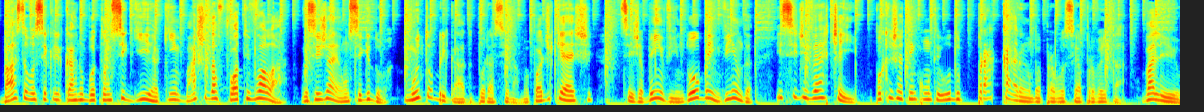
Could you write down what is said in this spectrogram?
basta você clicar no botão seguir aqui embaixo da foto e voar. Você já é um seguidor. Muito obrigado por assinar meu podcast. Seja bem-vindo ou bem-vinda e se diverte aí, porque já tem conteúdo pra caramba para você aproveitar. Valeu!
